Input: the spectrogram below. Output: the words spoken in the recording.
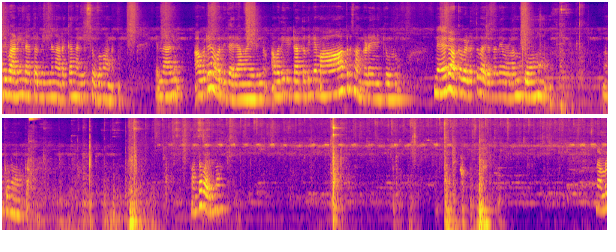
ഒരു പണിയില്ലാത്തതുകൊണ്ട് ഇങ്ങനെ നടക്കാൻ നല്ല സുഖമാണ്. എന്നാലും അവർ അവധി തരാമായിരുന്നു. അവധി കിട്ടാത്തതിന്റെ മാത്രം സങ്കടം എനിക്കുള്ളൂ. നേരമൊക്കെ വെളുത്ത് വരുന്നതേ ഉള്ളെന്ന് തോന്നുന്നു. നമുക്ക് നോക്കാം. കണ്ട വരുന്ന നമ്മൾ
